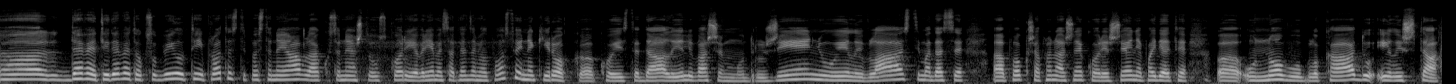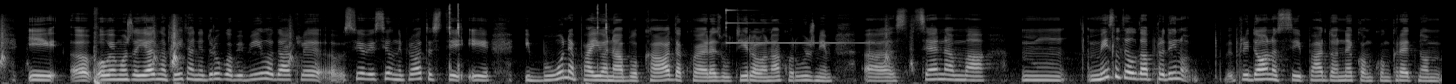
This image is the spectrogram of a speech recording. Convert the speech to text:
9. i 9. su bili ti protesti pa ste najavili ako se nešto u skorije vrijeme, sad ne znam, je li postoji neki rok e, koji ste dali ili vašem udruženju ili vlastima da se e, pokuša pronaći neko rješenje pa idete e, u novu blokadu ili šta? I ovo je možda jedno pitanje, drugo bi bilo, dakle, svi ovi silni protesti i, i bune pa i ona blokada koja je rezultirala onako ružnim scenama, Mm, mislite li da pridonosi pardon, nekom konkretnom uh,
